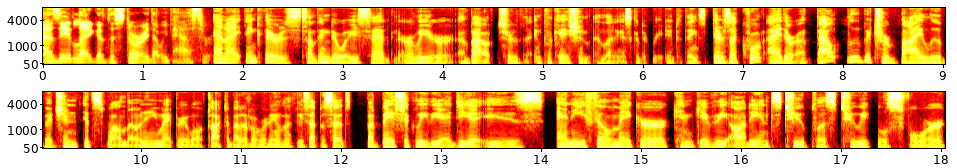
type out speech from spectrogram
as a leg of the story that we pass through. And I think there's something to what you said earlier about sort of the implication and letting us kind of read into things. There's a quote either about Lubitsch or by Lubitsch, and it's well known, and you might very well have talked about it already in one of these episodes. But basically, the idea is any filmmaker can give the audience two plus two equals four.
